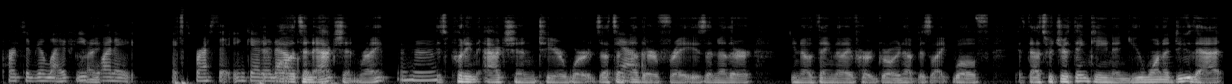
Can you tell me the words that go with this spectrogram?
parts of your life. You Right. want to express it and get it out. well out. it's an action right Mm-hmm. it's putting action to your words that's Yeah. another phrase another you know thing that i've heard growing up is like well if if that's what you're thinking and you want to do that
